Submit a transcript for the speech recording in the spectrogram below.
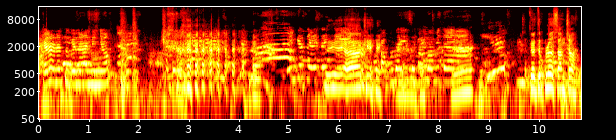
Kaya na to ganahan ninyo. Thank you, sir. Thank you. Yeah, okay. Papunta yun sa kay Mami Dan. 예. 저, 저 플러스 3천.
